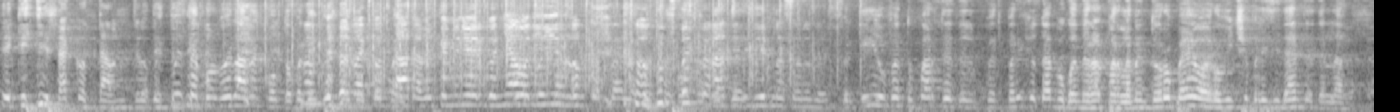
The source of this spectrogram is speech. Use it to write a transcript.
e che ti raccontava, non te l'ho detto. Questa non ve la racconto perché non questa l'ho raccontata perché me ne vergognavo di dirlo, ho avuto il coraggio di dirla solo adesso. Perché io ho fatto parte del, per parecchio tempo quando ero al Parlamento europeo, ero vicepresidente della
